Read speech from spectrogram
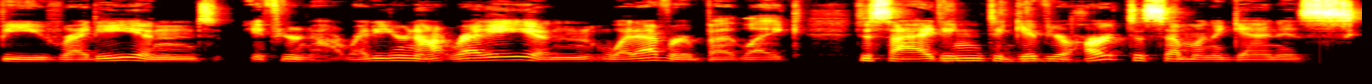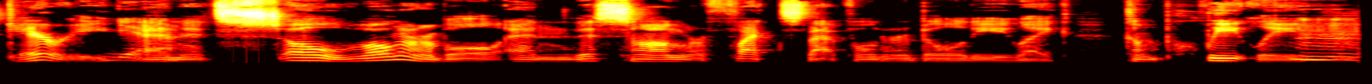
be ready and if you're not ready you're not ready and whatever but like deciding to give your heart to someone again is scary Yeah. and it's so vulnerable and this song reflects that vulnerability like completely Mhm.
